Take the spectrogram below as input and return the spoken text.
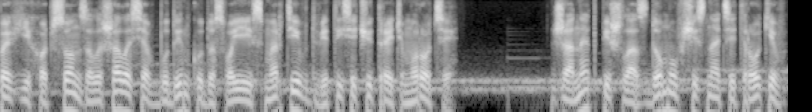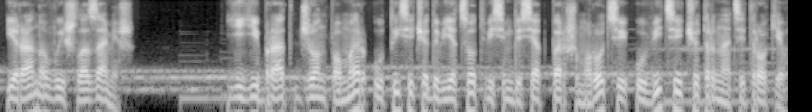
Пеггі Ходжсон залишалася в будинку до своєї смерті в 2003 році. Джанет пішла з дому в 16 років і рано вийшла заміж. Її брат Джон помер у 1981 році у віці 14 років.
